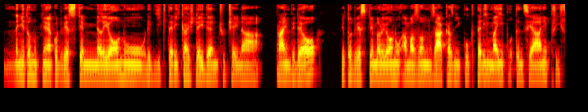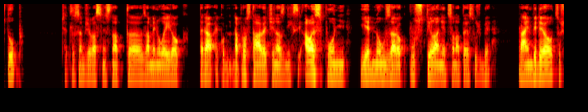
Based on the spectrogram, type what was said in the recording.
není to nutně jako 200 milionů lidí, který každý den čučej na Prime Video. Je to 200 milionů Amazon zákazníků, který mají potenciálně přístup. Četl jsem, že vlastně snad eh, za minulý rok teda jako naprostá většina z nich si alespoň jednou za rok pustila něco na té službě Prime Video, což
